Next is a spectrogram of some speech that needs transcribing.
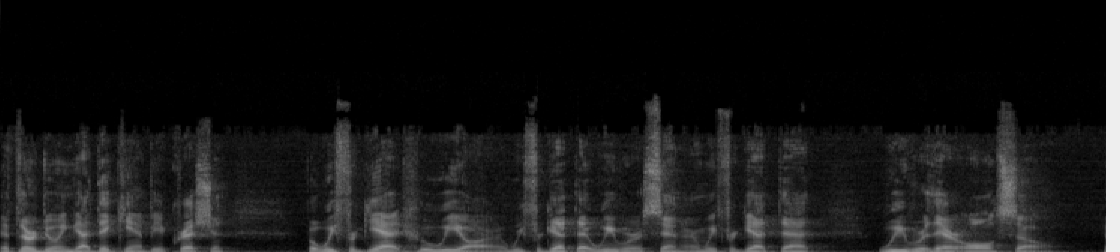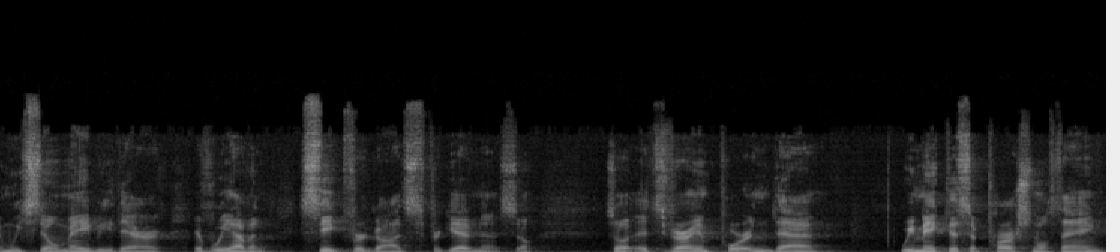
If they're doing that, they can't be a Christian. But we forget who we are. We forget that we were a sinner, and we forget that we were there also. And we still may be there if we haven't seek for God's forgiveness. So, so it's very important that we make this a personal thing.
